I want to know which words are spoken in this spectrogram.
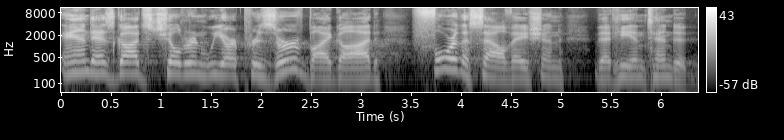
And as God's children, we are preserved by God for the salvation that He intended.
